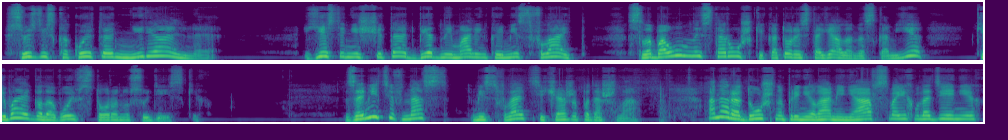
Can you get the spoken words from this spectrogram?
все здесь какое-то нереальное. Если не считать бедной маленькой мисс Флайт, слабоумной старушки, которая стояла на скамье, кивая головой в сторону судейских. Заметив нас, мисс Флайт сейчас же подошла. Она радушно приняла меня в своих владениях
